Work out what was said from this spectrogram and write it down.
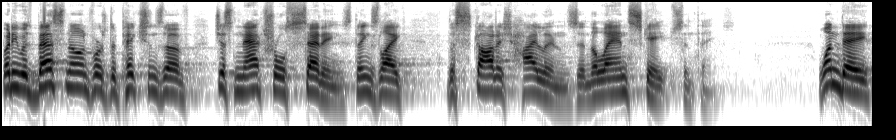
But he was best known for his depictions of just natural settings, things like the Scottish Highlands and the landscapes and things. One day,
